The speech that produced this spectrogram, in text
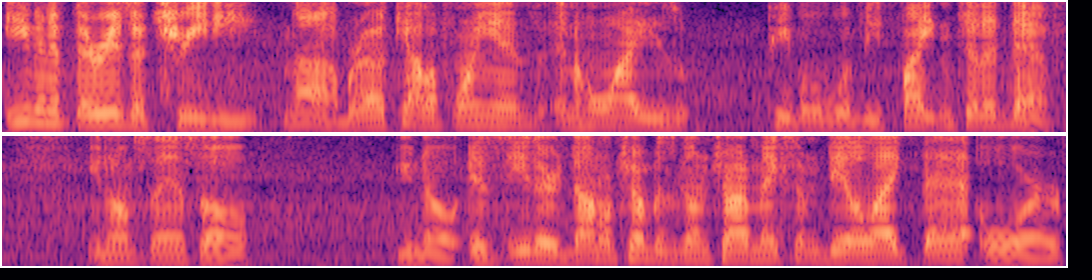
even if there is a treaty. Nah, bro, Californians and Hawaii's people would be fighting to the death. You know what I'm saying? So, you know, it's either Donald Trump is to try to make some deal like that or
